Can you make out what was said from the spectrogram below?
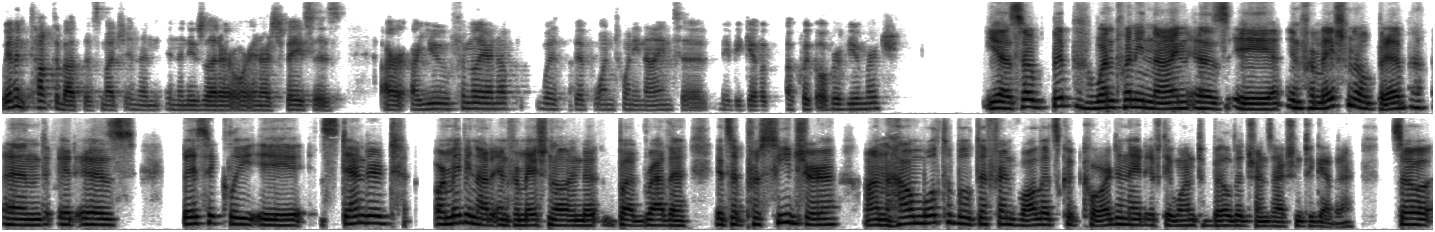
We haven't talked about this much in the in the newsletter or in our spaces. Are are you familiar enough with BIP 129 to maybe give a, a quick overview, Murch? Yeah, so BIP 129 is a informational BIP and it is basically a standard or maybe not informational the, but rather it's a procedure on how multiple different wallets could coordinate if they want to build a transaction together. So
